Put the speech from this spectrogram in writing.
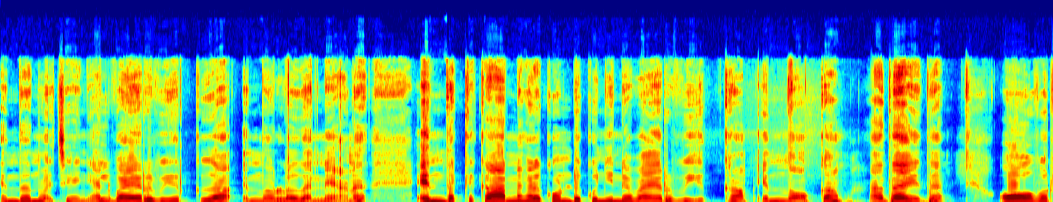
എന്തെന്ന് വെച്ച് കഴിഞ്ഞാൽ വയറ് വീർക്കുക എന്നുള്ളത് തന്നെയാണ്. എന്തൊക്കെ കാരണങ്ങൾ കൊണ്ട് കുഞ്ഞിന്റെ വയറ് വീർക്കാം എന്ന് നോക്കാം. അതായത് ഓവർ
